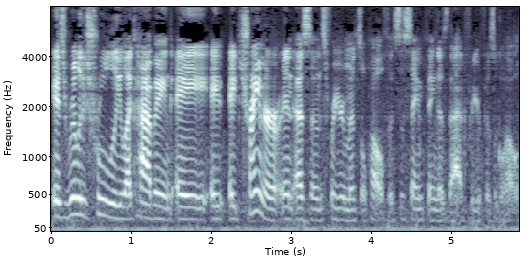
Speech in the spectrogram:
it's really truly like having a, a, a trainer in essence for your mental health. It's the same thing as that for your physical health.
